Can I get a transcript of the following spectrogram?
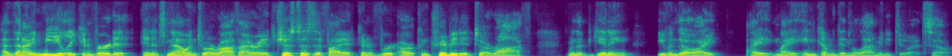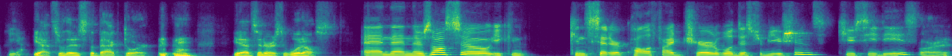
and then I immediately convert it, and it's now into a Roth IRA. It's just as if I had convert or contributed to a Roth from the beginning, even though I I my income didn't allow me to do it. So yeah, yeah. So there's the back door. yeah, that's interesting. What else? And then there's also you can consider qualified charitable distributions, QCDs. All right.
